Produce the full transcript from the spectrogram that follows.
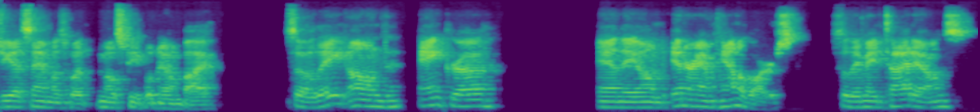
GSM was what most people knew him by. So they owned Ancra and they owned Interam handlebars. So they made tie downs.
